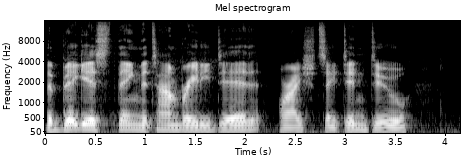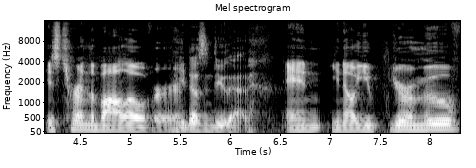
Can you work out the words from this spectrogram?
the biggest thing that Tom Brady did, or I should say didn't do, is turn the ball over. He doesn't do that. And you know, you you remove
